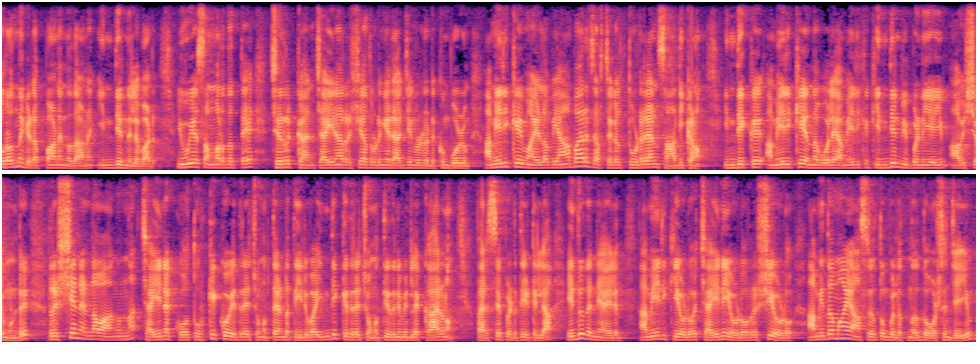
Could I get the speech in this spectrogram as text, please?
തുറന്നു കിടപ്പാണെന്നതാണ് ഇന്ത്യൻ നിലപാട്. യു എസ് സമ്മർദ്ദത്തെ ചെറുക്കാൻ ചൈന റഷ്യ തുടങ്ങിയ രാജ്യങ്ങളോട് എടുക്കുമ്പോഴും അമേരിക്കയുമായുള്ള വ്യാപാര ചർച്ചകൾ തുടരാൻ സാധിക്കണം. ഇന്ത്യയ്ക്ക് അമേരിക്ക എന്ന പോലെ അമേരിക്കയ്ക്ക് ഇന്ത്യൻ വിപണിയെയും ആവശ്യമുണ്ട്. റഷ്യൻ എണ്ണ വാങ്ങുന്ന ചൈനക്കോ തുർക്കിക്കോ എതിരെ ചുമത്തേണ്ട തീരുവ ഇന്ത്യക്കെതിരെ ചുമത്തിയതിന് പിന്നിലെ കാരണം പരസ്യപ്പെടുത്തിയിട്ടില്ല. എന്തു തന്നെയായാലും അമേരിക്കയോടോ ചൈനയോടോ റഷ്യയോടോ അമിതമായ ആശ്രിതത്വം പുലർത്തുന്നത് ദോഷം ചെയ്യും.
